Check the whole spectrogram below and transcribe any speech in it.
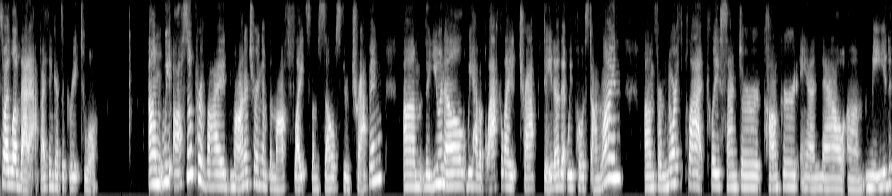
So I love that app. I think it's a great tool. Um, we also provide monitoring of the moth flights themselves through trapping. Um, the UNL, we have a blacklight trap data that we post online um, from North Platte, Clay Center, Concord, and now um, Mead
